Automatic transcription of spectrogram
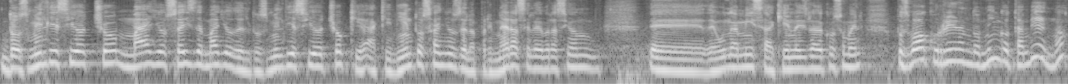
2018, mayo, 6 de mayo del 2018, que a 500 años de la primera celebración eh, de una misa aquí en la isla de Cozumel, pues va a ocurrir en domingo también, ¿no?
